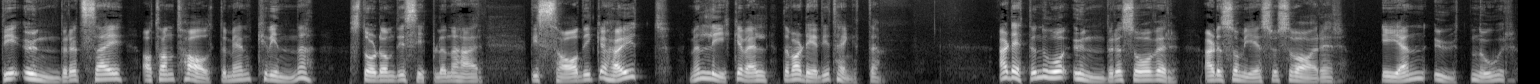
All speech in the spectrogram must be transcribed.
De undret seg at han talte med en kvinne står det om disiplene her. De sa det ikke høyt, men likevel, det var det de tenkte. Er dette noe å undres over, er det som Jesus svarer, igjen uten ord.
